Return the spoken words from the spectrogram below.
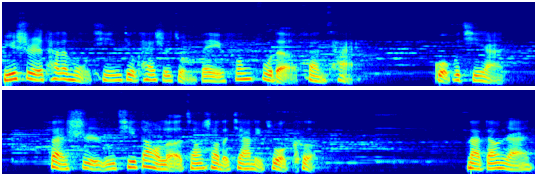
于是他的母亲就开始准备丰富的饭菜。果不其然，范氏如期到了张少的家里做客。那当然，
